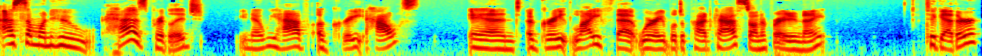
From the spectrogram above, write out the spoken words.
as someone who has privilege, you know, we have a great house and a great life that we're able to podcast on a Friday night together.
